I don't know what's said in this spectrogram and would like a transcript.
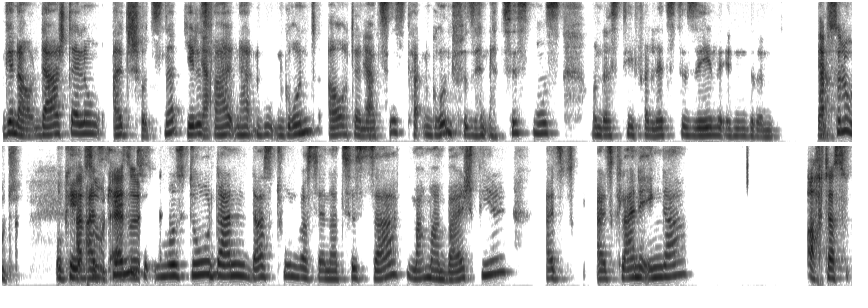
Genau, Darstellung als Schutz. Ne? Jedes ja. Verhalten hat einen guten Grund. Auch der Narzisst hat einen Grund für seinen Narzissmus und das ist die verletzte Seele innen drin. Absolut. Okay, Absolut. als Kind also, musst du dann das tun, was der Narzisst sagt. Mach mal ein Beispiel. Als, als kleine Inga. Ach, das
